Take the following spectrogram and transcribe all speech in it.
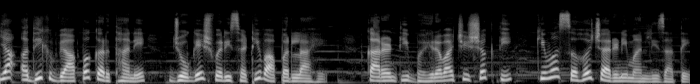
या अधिक व्यापक अर्थाने जोगेश्वरीसाठी वापरला आहे कारण ती भैरवाची शक्ती किंवा सहचारिणी मानली जाते.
